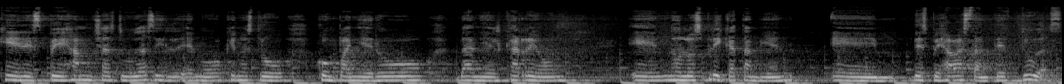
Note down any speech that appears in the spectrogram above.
que despeja muchas dudas y el modo que nuestro compañero Daniel Carreón eh, nos lo explica también despeja bastantes dudas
